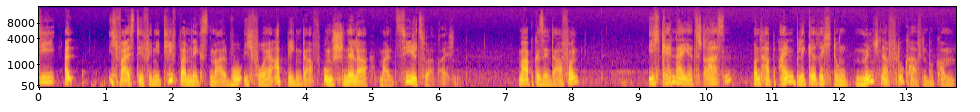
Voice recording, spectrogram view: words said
die. Ich weiß definitiv beim nächsten Mal, wo ich vorher abbiegen darf, um schneller mein Ziel zu erreichen. Mal abgesehen davon, ich kenne da jetzt Straßen und habe Einblicke Richtung Münchner Flughafen bekommen.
